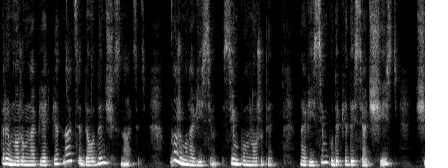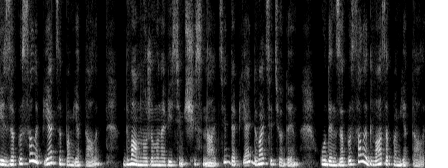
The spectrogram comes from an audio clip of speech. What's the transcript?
3 множимо на 5 15, да 1 16. Множимо на 8. 7 помножити на 8 буде 56. 6 записали, 5 запам'ятали. 2 множимо на 8 16, да 5 21. 1 записали, 2 запам'ятали.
